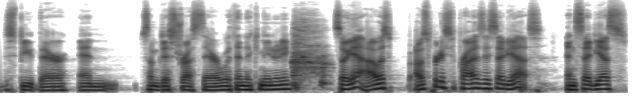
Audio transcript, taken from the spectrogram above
dispute there and some distrust there within the community. So yeah, I was I was pretty surprised they said yes and said yes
